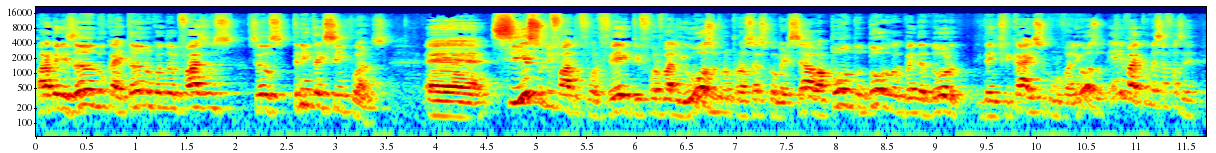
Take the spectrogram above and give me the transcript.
parabenizando o Caetano quando ele faz os seus 35 anos. É, se isso de fato for feito e for valioso para o processo comercial, a ponto do vendedor identificar isso como valioso, ele vai começar a fazer.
